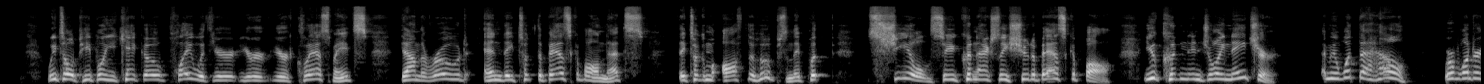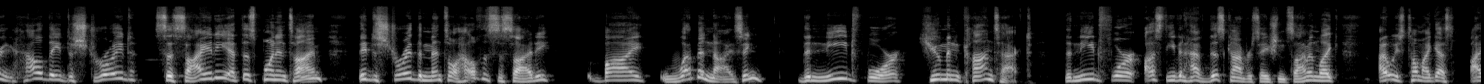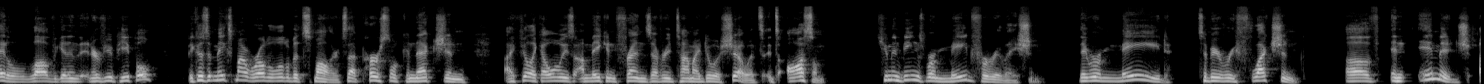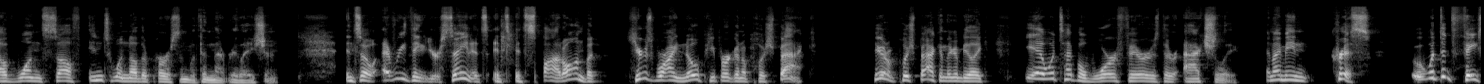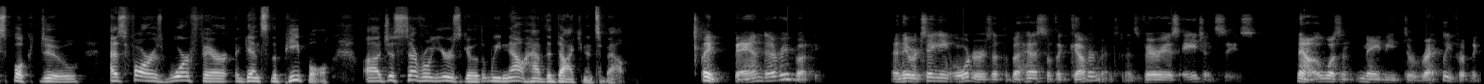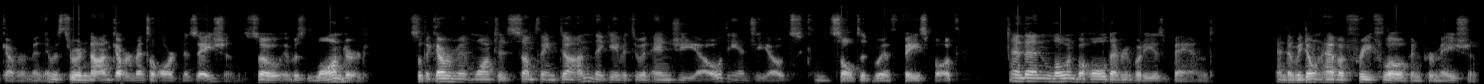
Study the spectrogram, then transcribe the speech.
we told people you can't go play with your your your classmates down the road, and they took the basketball nets. They took them off the hoops and they put shields so you couldn't actually shoot a basketball. You couldn't enjoy nature. I mean, what the hell? We're wondering how they destroyed society at this point in time. They destroyed the mental health of society by weaponizing the need for human contact, the need for us to even have this conversation, Simon. Like, I always tell my guests, I love getting to interview people because it makes my world a little bit smaller. It's that personal connection. I feel like I always I'm making friends every time I do a show. It's it's awesome. Human beings were made for relation. They were made to be a reflection of an image of oneself into another person within that relation. And so everything you're saying, it's it's it's spot on. But here's where I know people are going to push back. They're going to push back and they're going to be like, yeah, what type of warfare is there actually? And I mean, Chris, what did Facebook do as far as warfare against the people uh, just several years ago that we now have the documents about? They banned everybody. And they were taking orders at the behest of the government and its various agencies. Now, it wasn't maybe directly from the government, it was through a non governmental organization. So it was laundered. So the government wanted something done. They gave it to an NGO. The NGO consulted with Facebook. And then lo and behold, everybody is banned and then we don't have a free flow of information.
